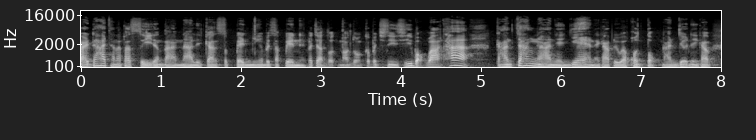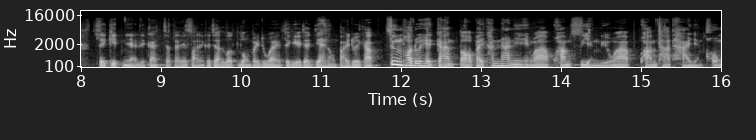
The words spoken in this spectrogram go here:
รายได้ทางภาษีต่างๆนานาหรือการสเปนมีเงินเป็นสเปนเนี่ยก็จะลดน้อยลงก็เป็นดัชนีที่บอกว่าถ้าการจ้างงานเนี่ยแย่นะครับหรือว่าคนตกงานเยอะนี่ครับเศรษฐกิจเนี่ยหรือการจับจ่ายใช้สอยเนี่ยก็จะลดลงไปด้วยเศรษฐกิจก็จะแย่ลงไปด้วยครับซึ่งพอดูเหตุการณ์ต่อไปข้างหน้านี้เห็นว่าความเสี่ยงหรือว่าความท้าทายอย่างคง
